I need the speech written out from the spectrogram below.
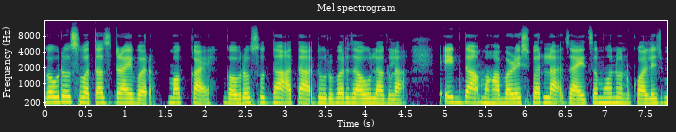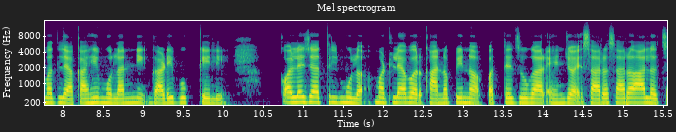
गौरव स्वतःच ड्रायव्हर. मग काय, गौरवसुद्धा आता दूरवर जाऊ लागला. एकदा महाबळेश्वरला जायचं म्हणून कॉलेजमधल्या काही मुलांनी गाडी बुक केली. कॉलेजातील मुलं म्हटल्यावर खाणंपिणं पत्ते पत्तेजुगार, एन्जॉय सारं सारं आलंच.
